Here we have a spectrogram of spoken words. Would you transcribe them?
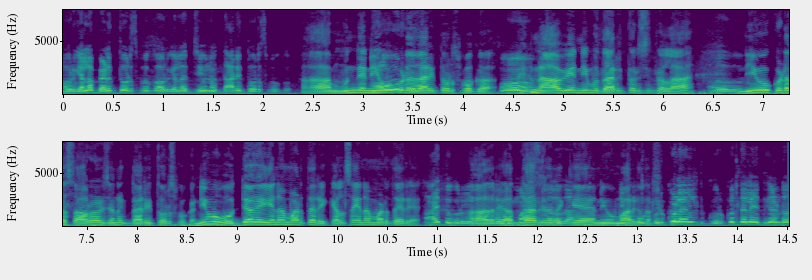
ಅವ್ರಿಗೆಲ್ಲ ಬೆಳಕು ತೋರಿಸ್ಬೇಕು ಅವ್ರಿಗೆಲ್ಲ ಜೀವನ ದಾರಿ ತೋರಿಸ್ಬೇಕು. ಆ ಮುಂದೆ ನೀವು ಕೂಡ ದಾರಿ ತೋರಿಸ್ಬೇಕು. ನಾವೇ ನಾವೇನ್ ನಿಮ್ಮ ದಾರಿ ತೋರಿಸಿದ್ವಲ್ಲ ನೀವು ಕೂಡ ಸಾವಿರಾರು ಜನಕ್ಕೆ ದಾರಿ ತೋರಿಸ್ಬೇಕು. ನೀವು ಉದ್ಯೋಗ ಏನೋ ಮಾಡ್ತಾರಿ ಕೆಲಸ ಏನೋ ಮಾಡ್ತಾರಿ ಆಯ್ತು ಗುರುಗಳೇ ಆದ್ರೆ ಹತ್ತಾರು. ಜನಕ್ಕೆ ನೀವು ಮಾರ್ಗ ಮಾರ್ಗದರ್ಶನ ಗುರುಕುಲದಲ್ಲಿ ಇದ್ಕೊಂಡು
